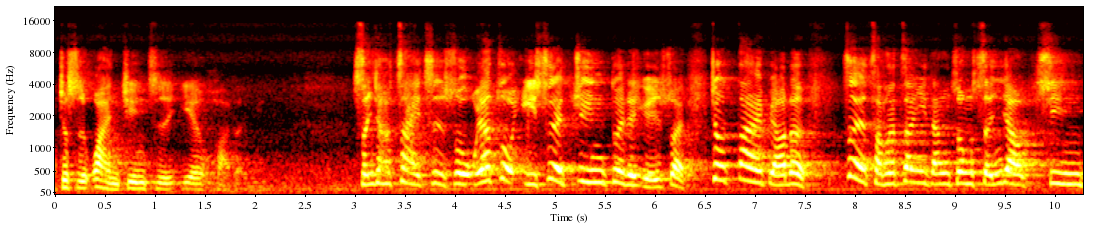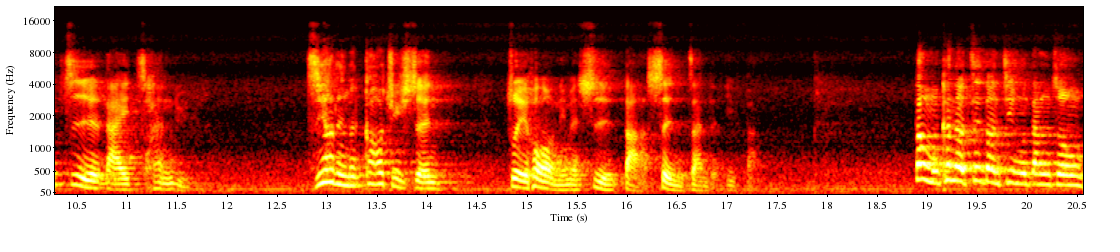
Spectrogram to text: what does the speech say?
就是万军之耶和华的名。神要再次说，我要做以色列军队的元帅，就代表了这场的战役当中，神要亲自来参与。只要你们高举神，最后你们是打胜仗的一方。当我们看到这段经文当中。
